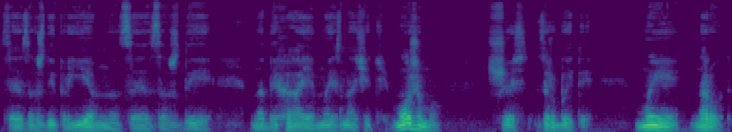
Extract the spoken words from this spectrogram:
це завжди приємно, це завжди надихає. Ми, значить, можемо щось зробити. Ми народ.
